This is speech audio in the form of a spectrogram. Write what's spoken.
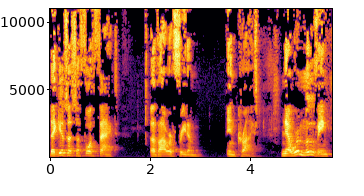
that gives us a fourth fact of our freedom in Christ. Now, we're moving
